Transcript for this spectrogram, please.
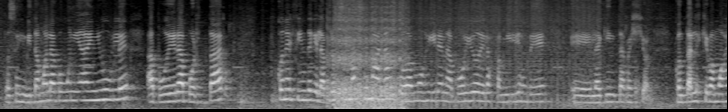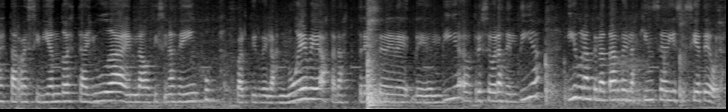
Entonces invitamos a la comunidad de Ñuble a poder aportar con el fin de que la próxima semana podamos ir en apoyo de las familias de eh, la quinta región. Contarles que vamos a estar recibiendo esta ayuda en las oficinas de INJUP a partir de las 9 hasta las 13, del día, 13 horas del día y durante la tarde de las 15 a 17 horas.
